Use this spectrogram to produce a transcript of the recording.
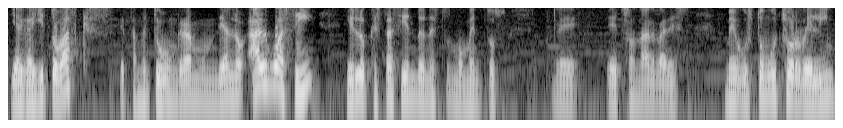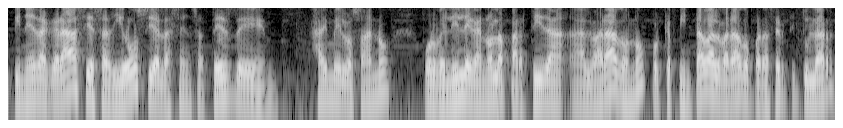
Y al Gallito Vázquez, que también tuvo un gran mundial, ¿no? Algo así es lo que está haciendo en estos momentos eh, Edson Álvarez. Me gustó mucho Orbelín Pineda, gracias a Dios y a la sensatez de Jaime Lozano. Orbelín le ganó la partida a Alvarado, ¿no? Porque pintaba a Alvarado para ser titular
